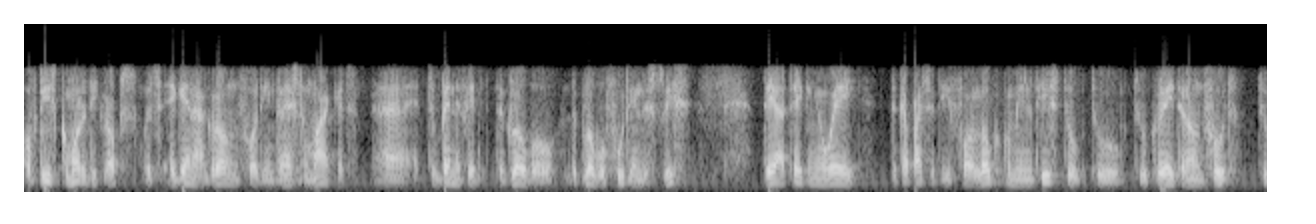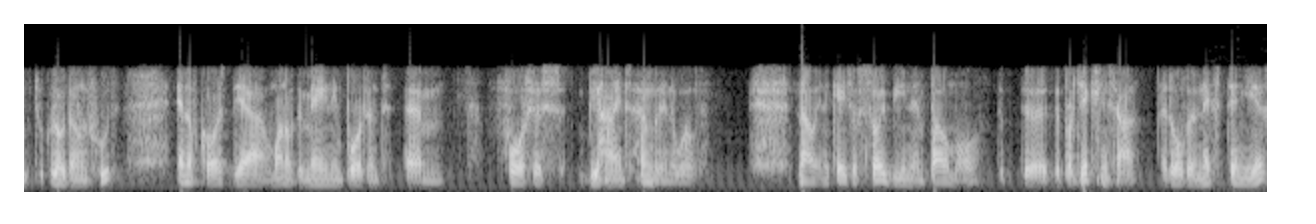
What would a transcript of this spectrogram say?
of these commodity crops, which again are grown for the international market uh, to benefit the global the global food industries, they are taking away the capacity for local communities to, to, to create their own food, to, to grow their own food. And of course, they are one of the main important um, forces behind hunger in the world. Now, in the case of soybean and palm oil, the, the, the projections are that over the next 10 years,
